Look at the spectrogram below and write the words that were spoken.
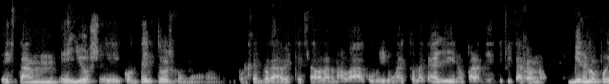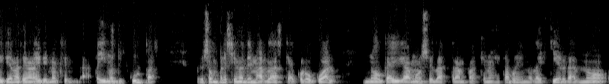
están ellos eh, contentos, como por ejemplo cada vez que Estado Alarma va a cubrir un acto en la calle y no paran de identificarlo, no. Vienen los policías nacionales diciendo que a pedirnos disculpas, pero son presiones de Marlaska, con lo cual no caigamos en las trampas que nos está poniendo la izquierda, no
